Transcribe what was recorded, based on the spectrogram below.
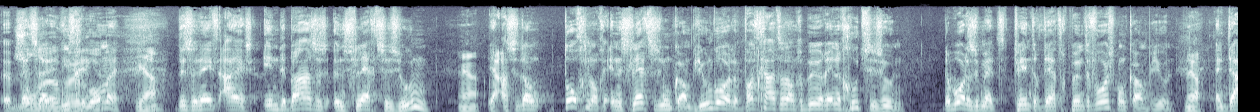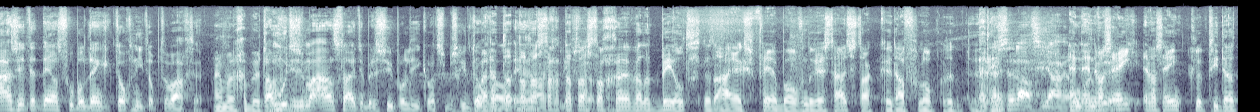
wedstrijden niet gewonnen. Ja. Dus dan heeft Ajax in de basis een slecht seizoen. Ja. Ja, als ze dan toch nog in een slecht seizoen kampioen worden... wat gaat er dan gebeuren in een goed seizoen? Dan worden ze met 20, 30 punten voorsprong kampioen. Ja. En daar zit het Nederlands voetbal denk ik toch niet op te wachten. Nee, maar dat gebeurt Dan moeten niet. ze maar aansluiten bij de Super League. Wat ze misschien toch Maar dat, wel dat, dat was toch, dat was toch eh, wel het beeld dat Ajax ver boven de rest uitstak eh, de afgelopen tijd. is de laatste jaren En, er, was één, er was één club die dat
